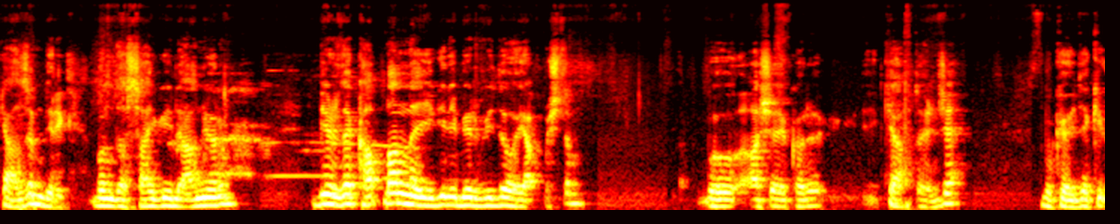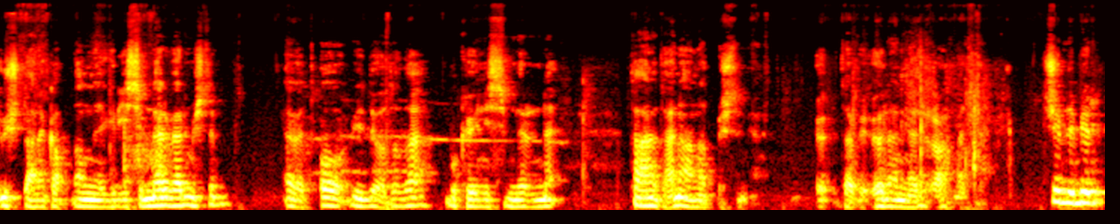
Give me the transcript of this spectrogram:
Kazım Dirik. Bunu da saygıyla anıyorum. Bir de kaplanla ilgili bir video yapmıştım. Bu aşağı yukarı iki hafta önce. Bu köydeki üç tane kaplanla ilgili isimler vermiştim. Evet o videoda da bu köyün isimlerini tane tane anlatmıştım. Yani. Ö- tabii ölenleri rahmetle. Şimdi bir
